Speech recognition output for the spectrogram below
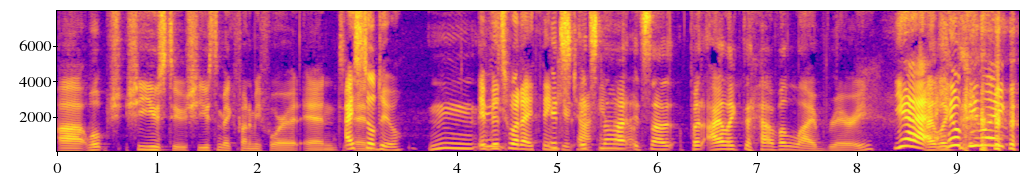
uh well sh- she used to she used to make fun of me for it and I still do. Mm, If it's what I think it's you're talking it's not about. it's not but I like to have a library. yeah, I like he'll to- be like,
